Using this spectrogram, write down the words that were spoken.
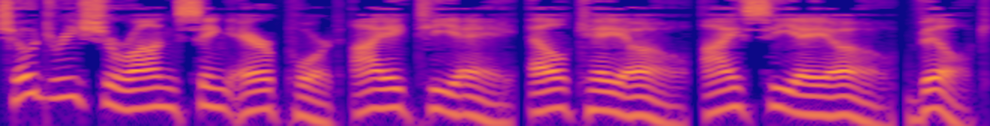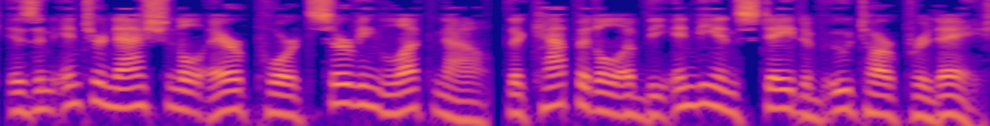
Chaudhry Charan Singh Airport IATA, LKO, ICAO, VILC is an international airport serving Lucknow, the capital of the Indian state of Uttar Pradesh.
